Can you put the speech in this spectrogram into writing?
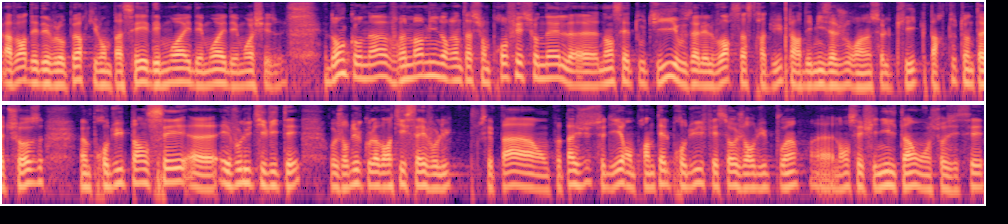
avoir des développeurs qui vont passer des mois et des mois et des mois chez eux. Donc on a vraiment mis une orientation professionnelle euh, dans cet outil vous allez le voir, ça se traduit par des mises à jour à un seul clic, par tout un tas de choses, un produit pensé euh, évolutivité. Aujourd'hui le collaboratif ça évolue. C'est pas, on peut pas juste se dire on prend tel produit, fait ça aujourd'hui, point. Euh, non, c'est fini le temps où on choisissait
